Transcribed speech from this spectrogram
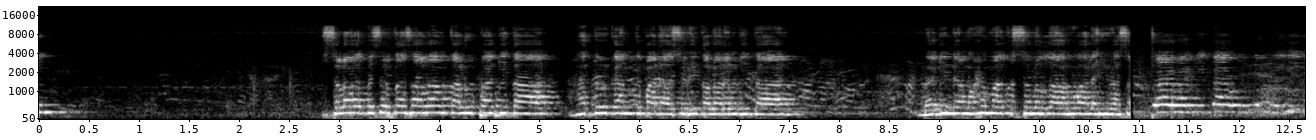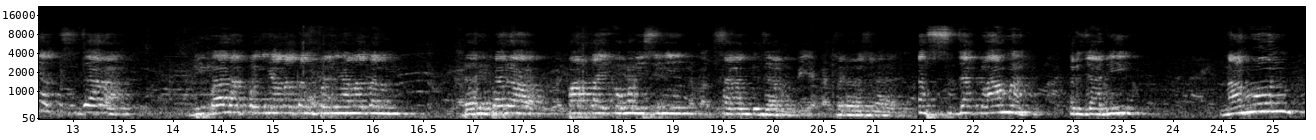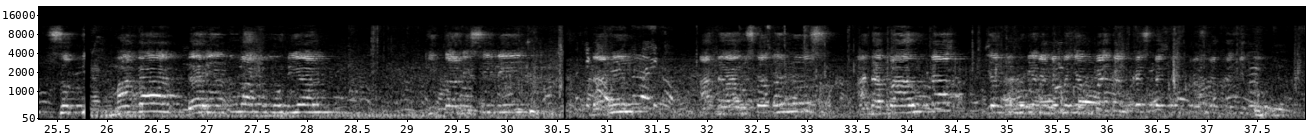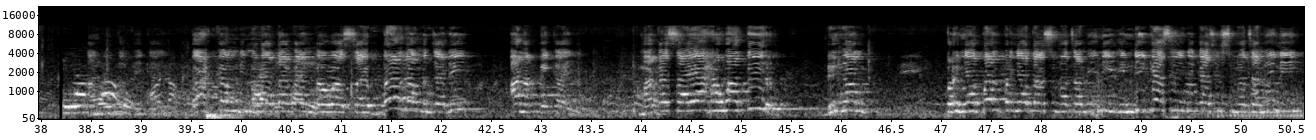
Selawat beserta salam tak lupa kita haturkan kepada suri toleran kita Baginda Muhammad Sallallahu Alaihi Wasallam. Cara kita untuk mengingat sejarah di mana pengkhianatan-pengkhianatan daripada partai komunis ini sangat kejam, saudara-saudara. Sejak lama terjadi, namun setiap maka dari itulah kemudian kita di sini Dahil ada Ustaz Yunus, ada Pak Ruka yang kemudian akan menyampaikan perspektif-perspektif itu. Anggota PKI. Bahkan mengatakan bahwa saya bangga menjadi anak PKI. Maka saya khawatir dengan pernyataan-pernyataan semacam ini, indikasi-indikasi semacam ini,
